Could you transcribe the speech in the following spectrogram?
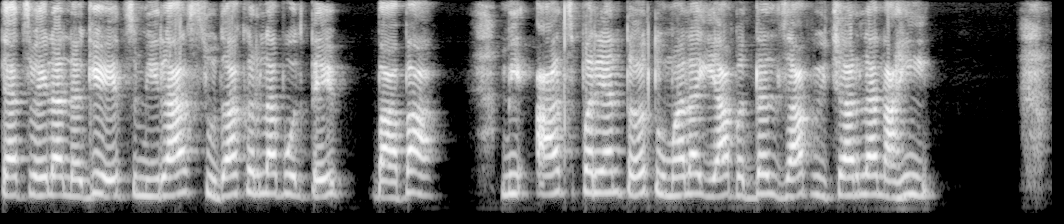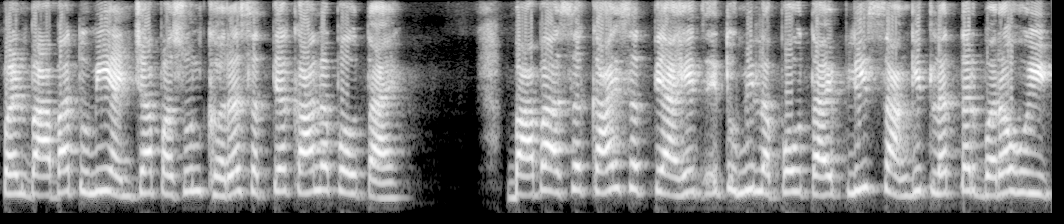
त्याच वेळेला लगेच मीरा सुधाकरला बोलते बाबा मी आजपर्यंत तुम्हाला याबद्दल जाब विचारला नाही. पण बाबा तुम्ही यांच्यापासून खरं सत्य का लपवताय? बाबा असं काय सत्य आहे जे तुम्ही लपवताय? प्लीज सांगितलं तर बरं होईल.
